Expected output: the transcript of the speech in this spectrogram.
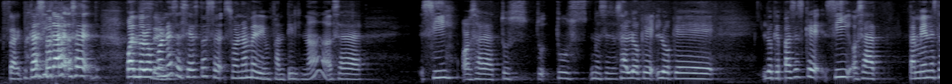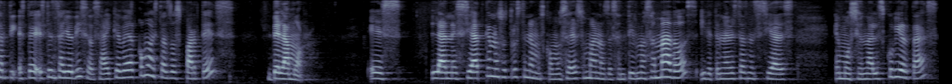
Exacto. Casi, casi, o sea, cuando lo Sí. pones así hasta suena medio infantil, ¿no? O sea, sí, o sea, tus, tu- tus neces- o sea, lo que, lo que, lo que pasa es que sí, o sea, también este, este, este ensayo dice, o sea, hay que ver como estas dos partes del amor. Es la necesidad que nosotros tenemos como seres humanos de sentirnos amados y de tener estas necesidades emocionales cubiertas,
